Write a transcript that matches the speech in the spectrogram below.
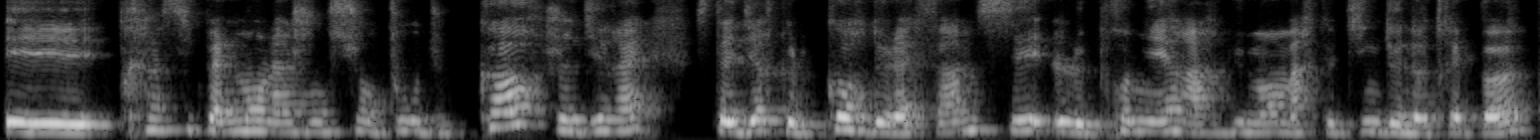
et principalement l'injonction autour du corps, je dirais, c'est-à-dire que le corps de la femme, c'est le premier argument marketing de notre époque.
